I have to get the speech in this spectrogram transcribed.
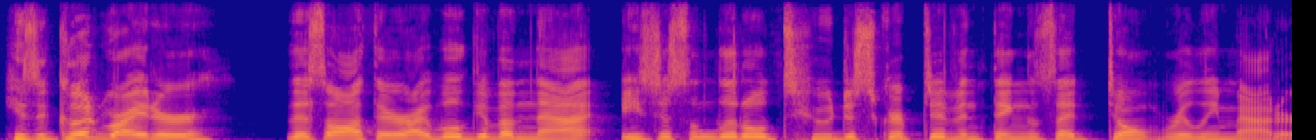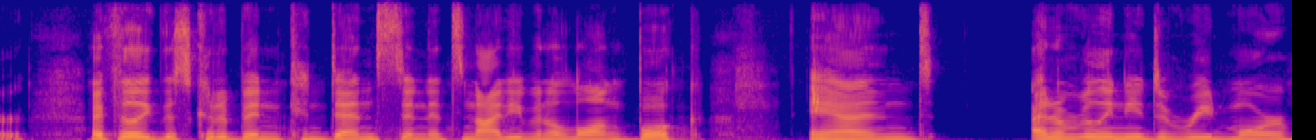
he's a good writer this author i will give him that he's just a little too descriptive in things that don't really matter i feel like this could have been condensed and it's not even a long book and i don't really need to read more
